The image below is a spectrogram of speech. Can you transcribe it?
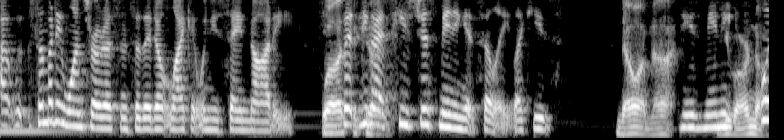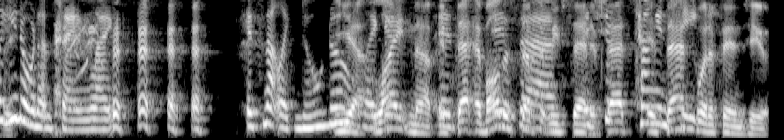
I, somebody once wrote us and said they don't like it when you say naughty. Well, but you guys, he's just meaning it silly. Like he's no, I'm not. he's meaning. You are not. Well, you know what I'm saying. Like it's not like no, no. yeah, like, lighten up. If that, if all the stuff that uh, we've said, if that's if that's cheek. what offends you,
